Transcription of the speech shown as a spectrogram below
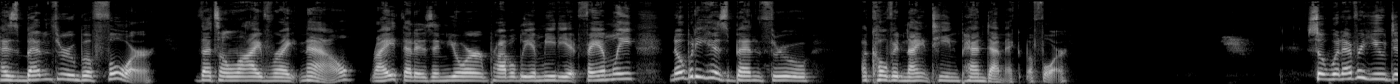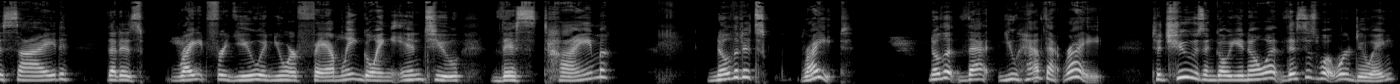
has been through before that's alive right now, right? That is in your probably immediate family. Nobody has been through a COVID 19 pandemic before. So, whatever you decide that is right for you and your family going into this time, know that it's right. Know that that you have that right to choose and go, you know what? This is what we're doing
